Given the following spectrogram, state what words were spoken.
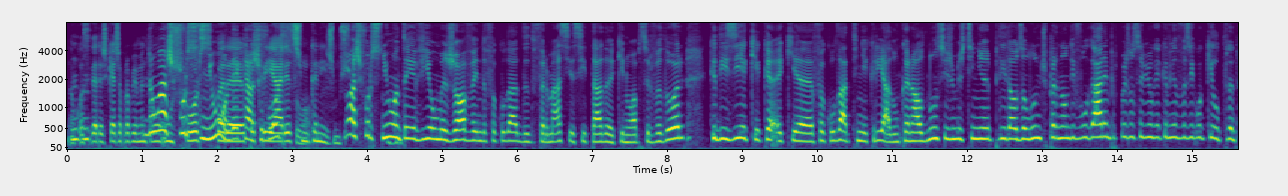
Não consideras que haja propriamente não um, há esforço, esforço nenhum. para, Onde é que há para criar esforço? esses mecanismos? Não há esforço nenhum. Ontem havia uma jovem da Faculdade de Farmácia, citada aqui no Observador, que dizia que a, que a faculdade tinha criado um canal de denúncias, mas tinha pedido aos alunos para não divulgarem, porque depois não sabiam o que é que haviam de fazer com aquilo. Portanto,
